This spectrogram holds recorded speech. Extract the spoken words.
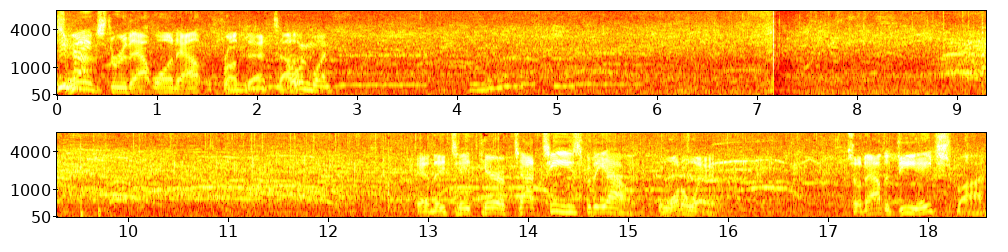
Swings through that one out in front that time. and 1. And they take care of Tatis for the out. One away. So now the DH spot.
